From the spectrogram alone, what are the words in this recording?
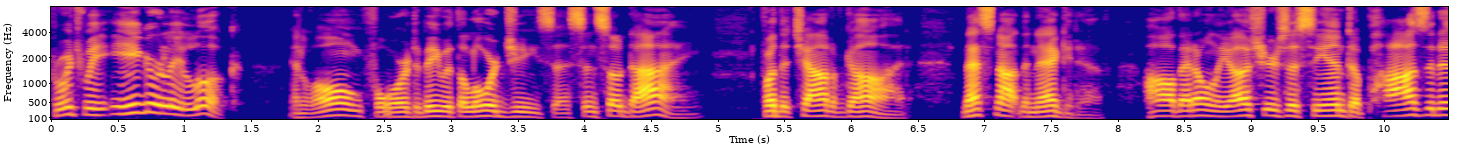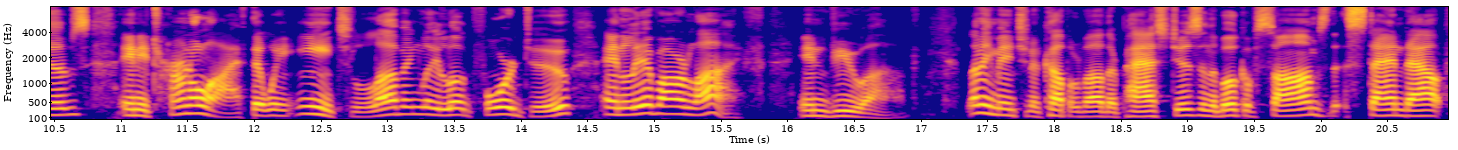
for which we eagerly look and long for to be with the Lord Jesus. And so dying for the child of God, that's not the negative. Oh, that only ushers us into positives in eternal life that we each lovingly look forward to and live our life in view of. Let me mention a couple of other passages in the book of Psalms that stand out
